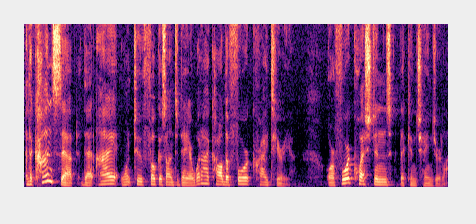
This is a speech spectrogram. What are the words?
And the concept that I want to focus on today are what I call the four criteria, or four questions that can change your life.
